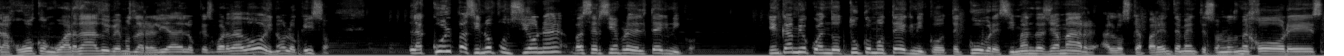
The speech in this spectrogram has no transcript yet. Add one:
la, jugó con guardado y vemos la realidad de lo que es guardado hoy, ¿no? Lo que hizo. La culpa, si no funciona, va a ser siempre del técnico. Y en cambio, cuando tú como técnico te cubres y mandas llamar a los que aparentemente son los mejores,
